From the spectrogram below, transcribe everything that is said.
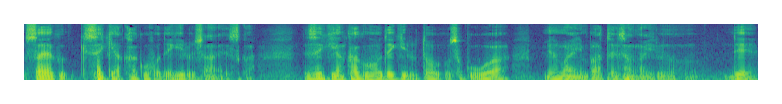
最悪席が確保できるじゃないですか。席が確保できるとそこは目の前にバーテンさんがいるので、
